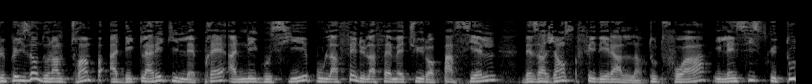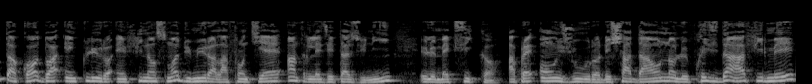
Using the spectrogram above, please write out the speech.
Le président Donald Trump a déclaré qu'il est prêt à négocier pour la fin de la fermeture partielle des agences fédérales. Toutefois, il insiste que tout accord doit inclure un financement du mur à la frontière entre les États-Unis et le Mexique. Après 11 jours de shutdown, le président a affirmé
